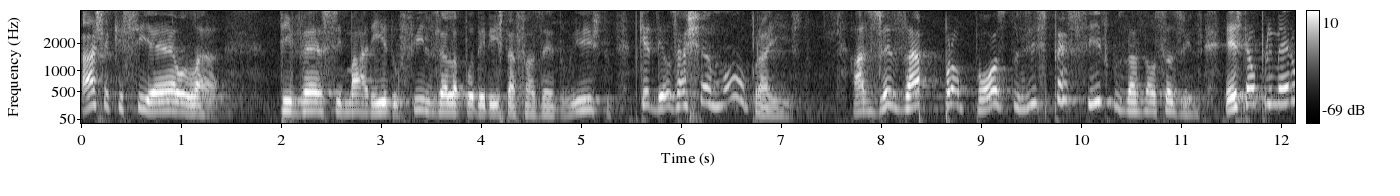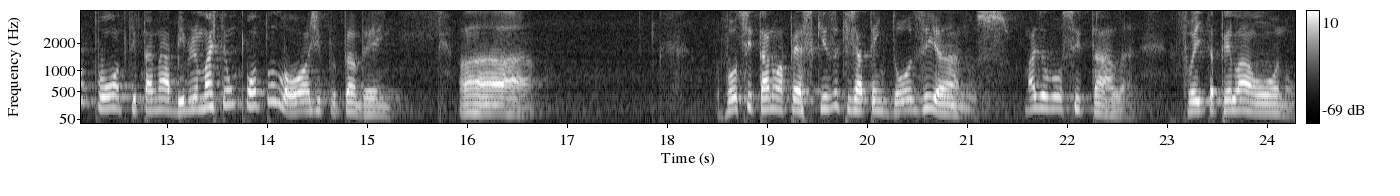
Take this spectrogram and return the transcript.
Acha que se ela tivesse marido, filhos, ela poderia estar fazendo isto? Porque Deus a chamou para isto. Às vezes há propósitos específicos das nossas vidas. Este é o primeiro ponto que está na Bíblia, mas tem um ponto lógico também. Ah, vou citar uma pesquisa que já tem 12 anos, mas eu vou citá-la, feita pela ONU.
